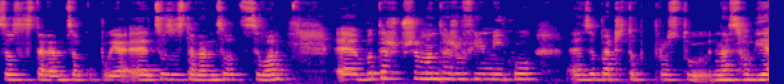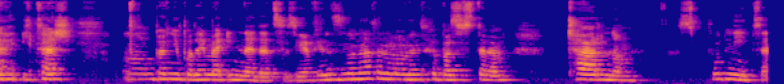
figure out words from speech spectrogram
co zostawiam, co kupuję, e, co zostawiam, co odsyłam, e, bo też przy montażu filmiku e, zobaczę to po prostu na sobie i też mm, pewnie podejmę inne decyzje, więc no na ten moment chyba zostawiam czarną spódnicę,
